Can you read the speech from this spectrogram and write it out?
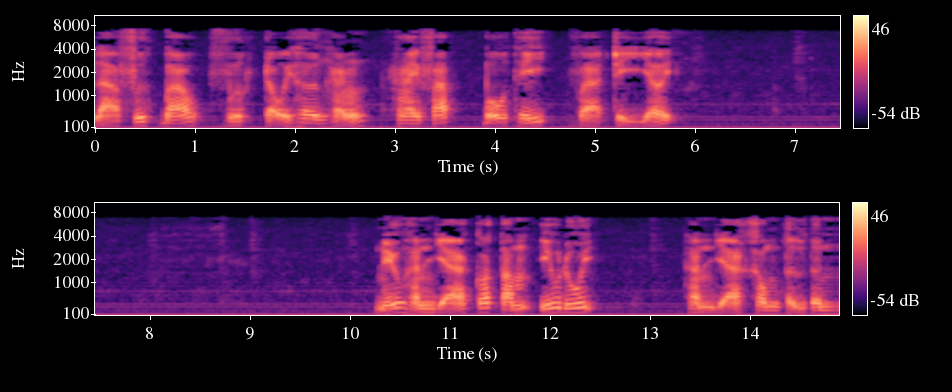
là phước báo vượt trội hơn hẳn hai pháp bố thí và trì giới. Nếu hành giả có tâm yếu đuối, hành giả không tự tin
